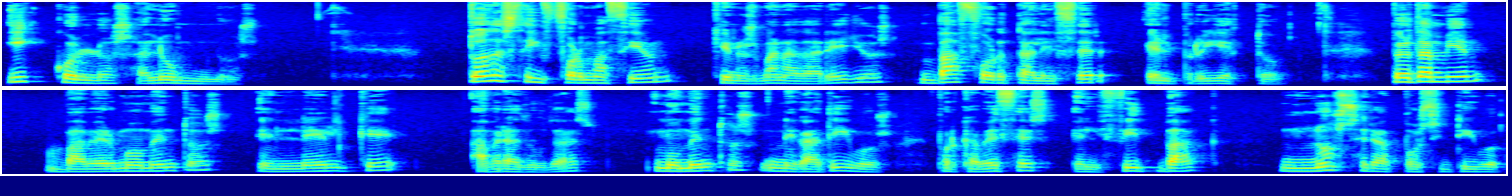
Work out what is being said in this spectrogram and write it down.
y con los alumnos. Toda esta información que nos van a dar ellos va a fortalecer el proyecto, pero también va a haber momentos en el que habrá dudas, momentos negativos, porque a veces el feedback no será positivo,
